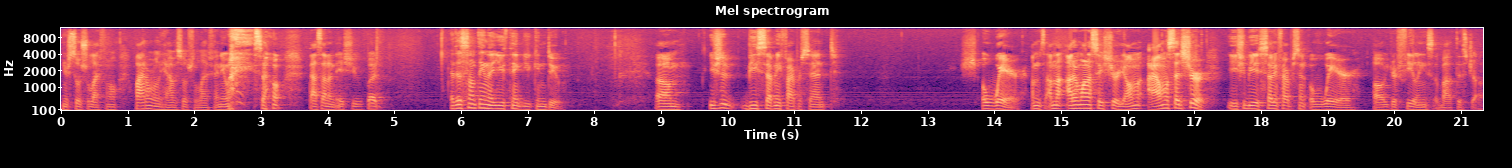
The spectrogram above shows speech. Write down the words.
your social life on hold? Well, I don't really have a social life anyway, so that's not an issue. But is this something that you think you can do? Um, you should be 75% aware. I'm, I'm not, I don't want to say sure. I almost said sure. You should be 75% aware of your feelings about this job.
